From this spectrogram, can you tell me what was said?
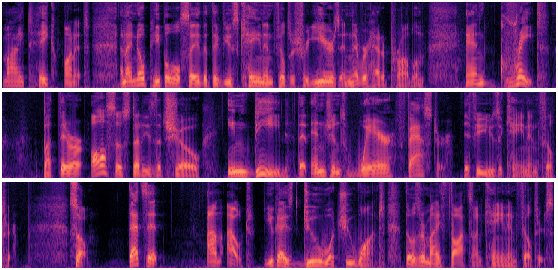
my take on it. And I know people will say that they've used K&N filters for years and never had a problem. And great. But there are also studies that show indeed that engines wear faster if you use a K&N filter. So, that's it. I'm out. You guys do what you want. Those are my thoughts on K&N filters.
